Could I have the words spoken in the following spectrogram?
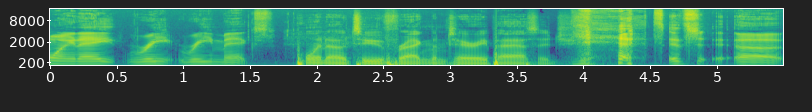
point eight re- remix. 0.02 fragmentary passage. Yeah, it's it's uh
